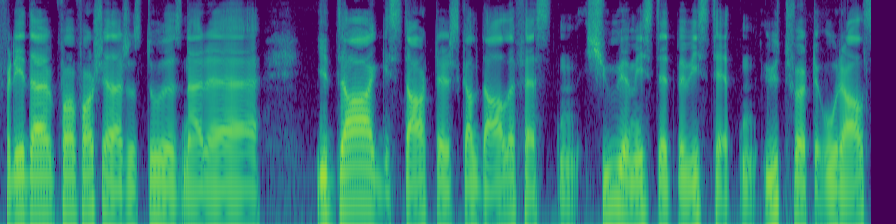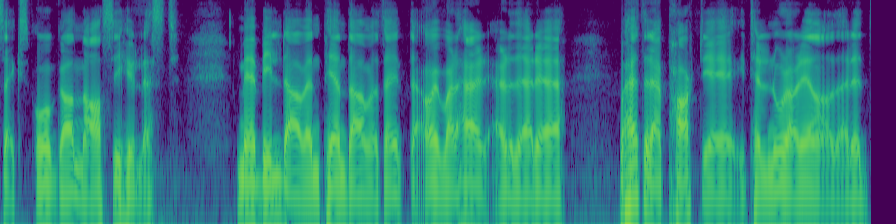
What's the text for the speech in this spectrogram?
fordi der, på forsida der så sto det sånn her eh, I dag starter skandalefesten. 20 mistet bevisstheten, utførte oralsex og ga nazihyllest. Med bilde av en pen dame. Og tenkte oi, hva er det her? Er det der eh, Hva heter det partyet i Telenor Arena? Det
